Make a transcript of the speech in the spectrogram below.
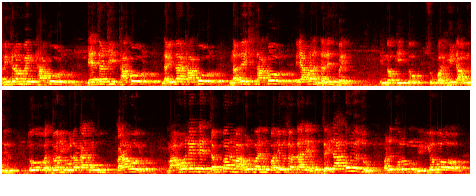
વિક્રમભાઈ ઠાકોર, બેચરજી ઠાકોર, નયના ઠાકોર, નરેશ ઠાકોર, એટલે આપણા નરેશભાઈ. એમનો ગીત તો સુપર હિટ આવ્યું છે. તો બધાની મુલાકાત હું કરાવો. માહોલ એટલે જબ્બર માહોલ બન- બન્યો છે. અત્યારે હું જઈને આવતો રહ્યો છું. પણ થોડુંક વિડીયોમાં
